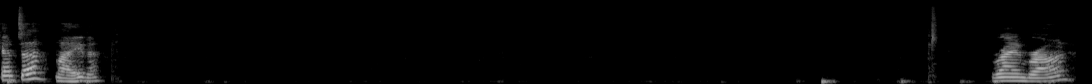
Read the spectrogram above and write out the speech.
Kenta Maeda. Ryan Braun,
